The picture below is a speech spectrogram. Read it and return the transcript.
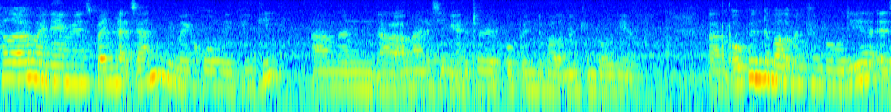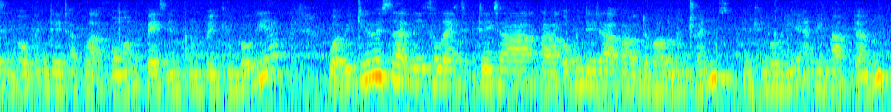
Hello, my name is Penhleak Chan. You may call me Pinkie. I'm an, uh, a managing editor at Open Development Cambodia. Um, open Development Cambodia is an open data platform based in Phnom Penh, Cambodia. What we do is that we collect data, uh, open data about development trends in Cambodia and we map them.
